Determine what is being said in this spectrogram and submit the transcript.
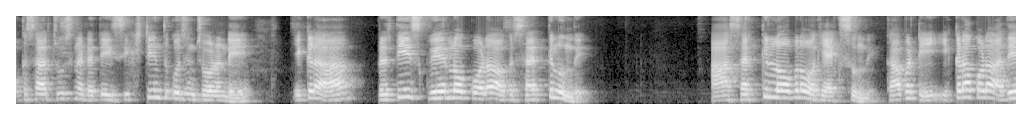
ఒకసారి చూసినట్టయితే ఈ సిక్స్టీన్త్ క్వశ్చన్ చూడండి. ఇక్కడ ప్రతి స్క్వేర్లో కూడా ఒక సర్కిల్ ఉంది. ఆ సర్కిల్ లోపల ఒక ఎక్స్ ఉంది. కాబట్టి ఇక్కడ కూడా అదే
